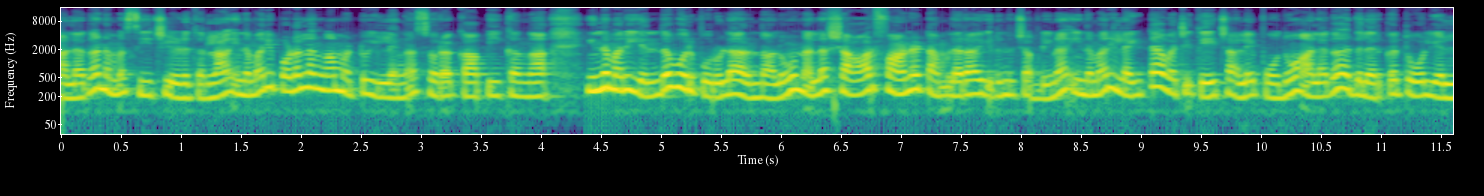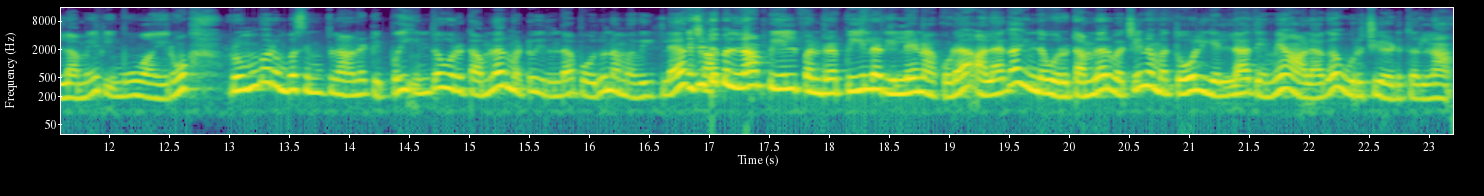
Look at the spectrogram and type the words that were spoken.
அழகாக நம்ம சீச்சு எடுத்துடலாம். இந்த மாதிரி புடலங்காய் மட்டும் இல்லைங்க. சுரக்காய் பீக்கங்காய் இந்த மாதிரி எந்த ஒரு பொருளாக இருந்தாலும் நல்லா ஷார்ஃபான டம்ளராக இருந்துச்சு அப்படின்னா இந்த மாதிரி லைட்டாக வச்சு தேய்ச்சாலே போதும். அழகாக அதில் இருக்க தோல் எல்லாமே ரிமூவ் ஆயிரும். ரொம்ப ரொம்ப சிம்பிளான டிப்பு இந்த ஒரு டம்ளர் மட்டும் இருந்தால் போதும் நம்ம வீட்டில் வெஜிடபிள்லாம் பீல் பண்ணுற பீலர் இல்லைன்னா கூட அழகாக இந்த ஒரு டம்ளர் வச்சு நம்ம தோல் எல்லாத்தையுமே அழகாக உரிச்சு எடுத்துடலாம்.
